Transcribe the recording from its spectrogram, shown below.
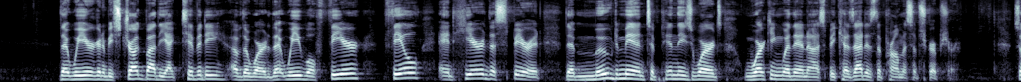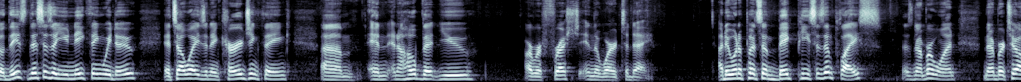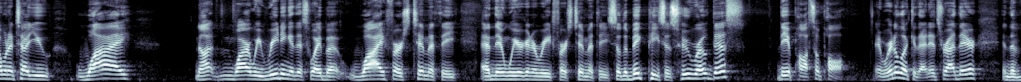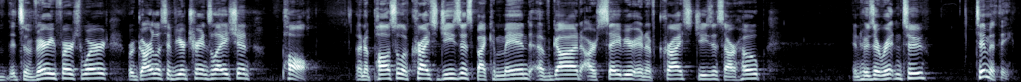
that we are going to be struck by the activity of the word, that we will fear, feel, and hear the Spirit that moved men to pen these words working within us, because that is the promise of Scripture. So this, this is a unique thing we do. It's always an encouraging thing. Um, and, and I hope that you are refreshed in the Word today. I do want to put some big pieces in place. As number one. Number two, I want to tell you why, not why are we reading it this way, but why First Timothy, and then we are going to read First Timothy. So the big pieces, who wrote this? The Apostle Paul. And we're going to look at that. It's right there. And the, it's the very first word, regardless of your translation, Paul an apostle of Christ Jesus by command of God our Savior and of Christ Jesus our hope. And who's it written to? Timothy.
